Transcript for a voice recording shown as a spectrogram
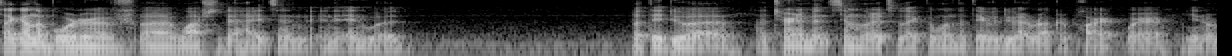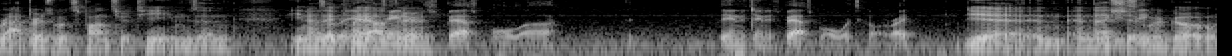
It's like on the border of uh, Washington Heights and, and Inwood. But they do a, a tournament similar to like the one that they would do at Rucker Park, where you know rappers would sponsor teams and you know So they the play out there. Entertainers basketball. Uh, the entertainers basketball, what's it called, right? Yeah, and, and that EBC? shit would go.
